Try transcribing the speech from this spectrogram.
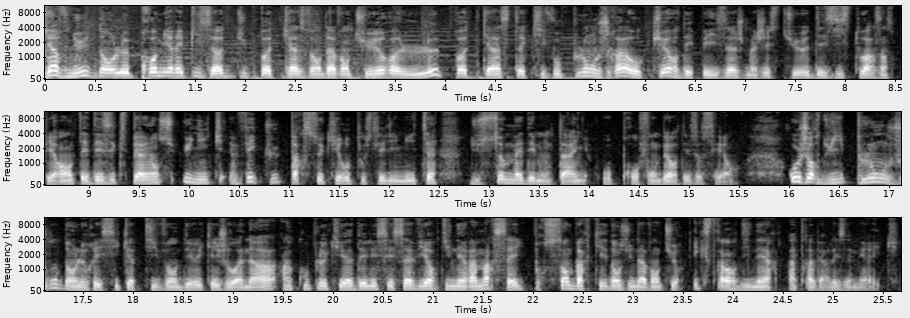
Bienvenue dans le premier épisode du podcast Vent d'aventure, le podcast qui vous plongera au cœur des paysages majestueux, des histoires inspirantes et des expériences uniques vécues par ceux qui repoussent les limites du sommet des montagnes aux profondeurs des océans. Aujourd'hui, plongeons dans le récit captivant d'Eric et Johanna, un couple qui a délaissé sa vie ordinaire à Marseille pour s'embarquer dans une aventure extraordinaire à travers les Amériques.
